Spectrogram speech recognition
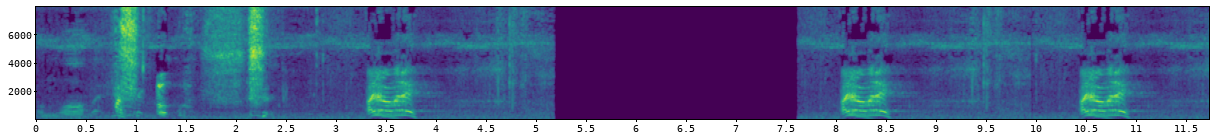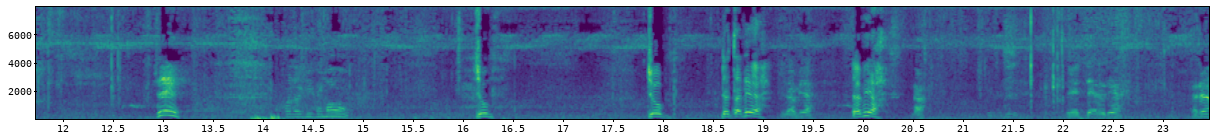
Allah. Ayo, mari. Ayo, mari. Ayo, mari. Sini. Apa lagi kau mau? Jom. Jom. Dah tak ada dah? Dah habis dah? Dia attack lah dia. Ada.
